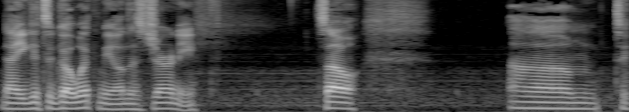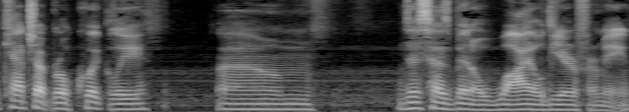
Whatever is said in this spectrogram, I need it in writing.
now you get to go with me on this journey. So, um, to catch up real quickly, um, this has been a wild year for me.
